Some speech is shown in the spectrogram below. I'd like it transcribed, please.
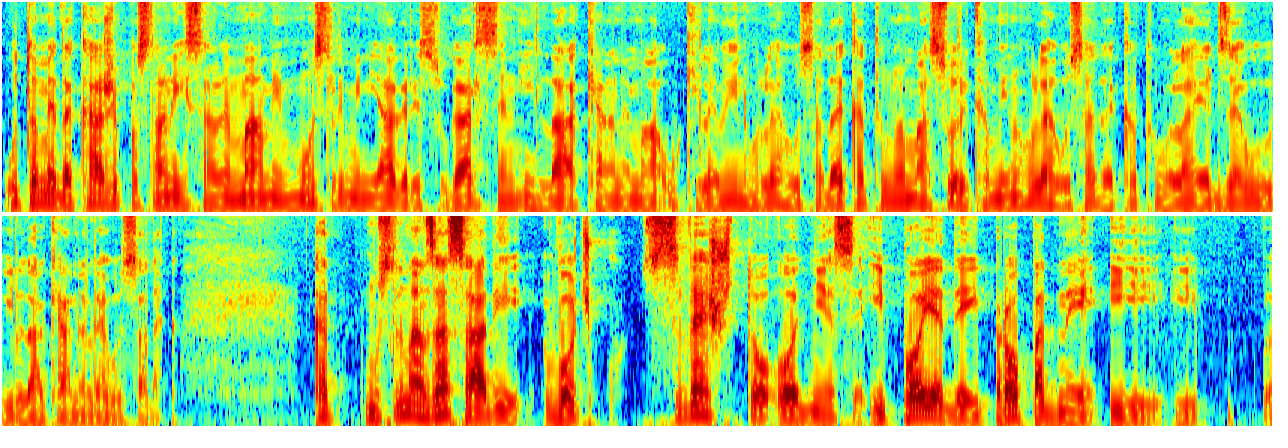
u tome da kaže poslanik sa mami muslimin jagri su garsen illa kane ma ukile minhu lehu sadekatu ma surika minhu lehu sadekatu la jedzeu illa kane lehu sadek. Kad musliman zasadi vočku, sve što od nje se i pojede i propadne i, i uh,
